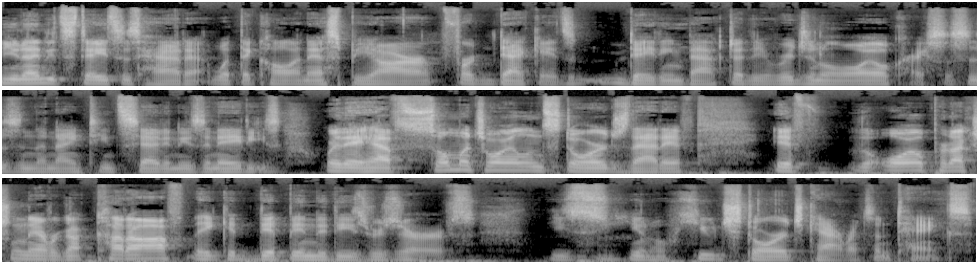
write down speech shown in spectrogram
the United States has had what they call an SPR for decades, dating back to the original oil crises in the 1970s and 80s, where they have so much oil in storage that if if the oil production never got cut off, they could dip into these reserves, these you know huge storage caverns and tanks.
